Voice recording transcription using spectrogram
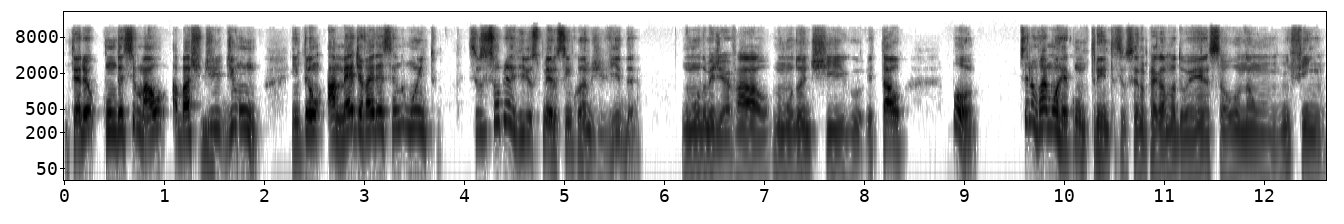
entendeu? Com um decimal abaixo de, de 1. Então, a média vai descendo muito. Se você sobrevive os primeiros 5 anos de vida, no mundo medieval, no mundo antigo e tal, pô, você não vai morrer com 30 se você não pegar uma doença ou não, enfim,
